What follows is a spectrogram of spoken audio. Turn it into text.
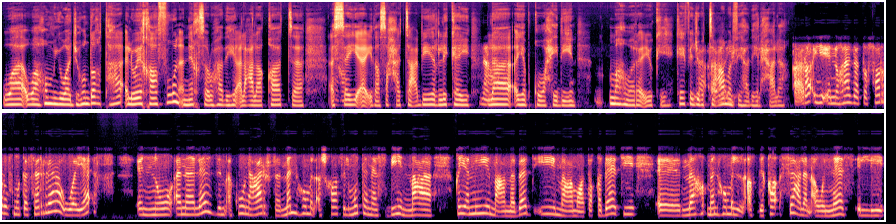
وهم يواجهون ضغط هائل ويخافون أن يخسروا هذه العلاقات آه، السيئة إذا صح التعبير لكي نعم. لا يبقوا وحيدين ما هو رأيك؟ كيف يجب التعامل في هذه الحالة؟ رأيي أنه هذا تصرف متسرع ويأس إنه أنا لازم أكون عارفة من هم الأشخاص المتناسبين مع قيمي مع مبادئي مع معتقداتي آه، من هم الأصدقاء فعلا أو الناس اللي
